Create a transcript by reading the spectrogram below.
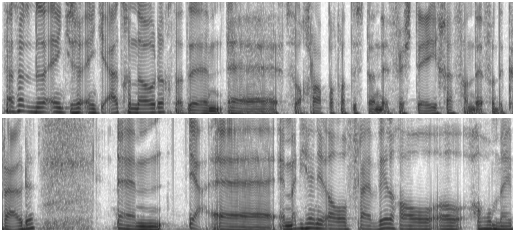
nou ze hadden er eentje, zo eentje uitgenodigd. Dat, uh, het is wel grappig, dat is dan de verstegen van de, van de kruiden. Um, ja, uh, maar die zijn nu al vrijwillig al, al, al, mee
